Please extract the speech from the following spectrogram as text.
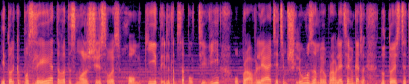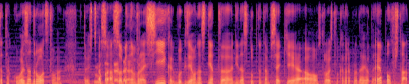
и только после этого ты сможешь через свой HomeKit или там с Apple TV управлять этим шлюзом и управлять своими гаджетами. Ну, то есть это такое задротство. То есть ну, ос- особенно да. в России, как бы, где у нас нет, э, недоступны там всякие э, устройства, которые продает Apple в Штатах,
